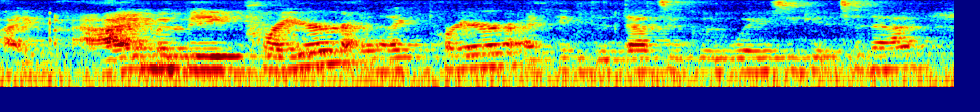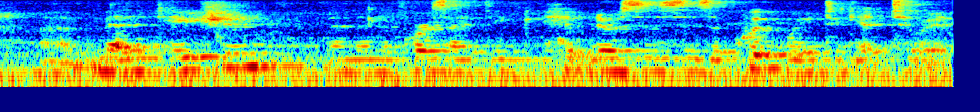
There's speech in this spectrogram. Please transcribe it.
I, I'm a big prayer. I like prayer. I think that that's a good way to get to that. Um, meditation. And then, of course, I think hypnosis is a quick way to get to it.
